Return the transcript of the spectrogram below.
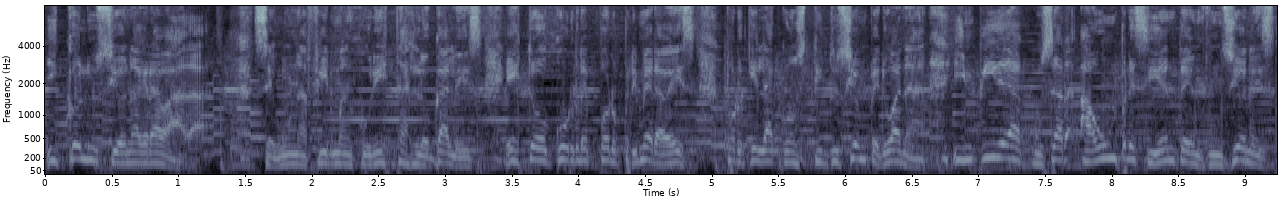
y colusión agravada. Según afirman juristas locales, esto ocurre por primera vez porque la constitución peruana impide acusar a un presidente en funciones,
